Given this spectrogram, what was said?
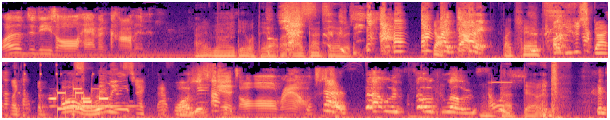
What do these all have in common? I have no idea what they all. Yes! Oh, God damn it! I got it. By chance. Oh, you just got like the Oh, really? second That was Yeah. It's all round. Yes, that was so close. That Oh, God was- damn it! And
